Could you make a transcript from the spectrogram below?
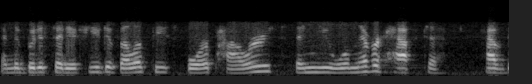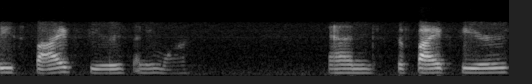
And the Buddha said, if you develop these four powers, then you will never have to have these five fears anymore. And the five fears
